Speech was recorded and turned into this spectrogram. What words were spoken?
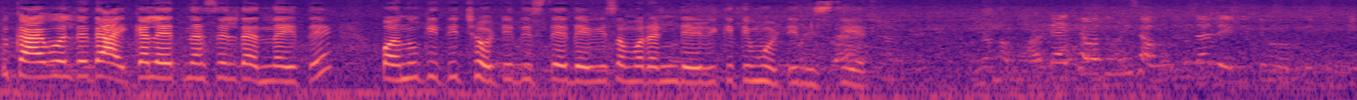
तू काय बोलते ते ऐकायला येत नसेल त्यांना इथे? पणू किती छोटी दिसते देवी समोर आणि देवी किती मोठी दिसते त्याच्यावर तुम्ही देवीची मूर्ती किती.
